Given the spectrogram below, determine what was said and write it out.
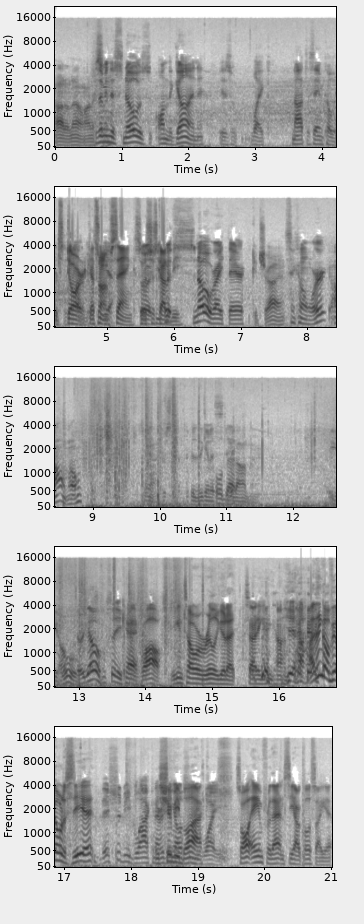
I don't know. Honestly, Because I mean, the snow's on the gun is like not the same color. It's as dark, that's what I'm Yeah. saying, so it's just gotta be- snow right there. You could try. Is it gonna work? I don't know. Yeah, just Is it gonna hold stick? that on there. There you go. There we go. We'll see. Okay, wow. You can tell we're really good at sighting in guns. Yeah. I think I'll be able to see it. This should be black and It should everything be else black. white. So I'll aim for that and see how close I get.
